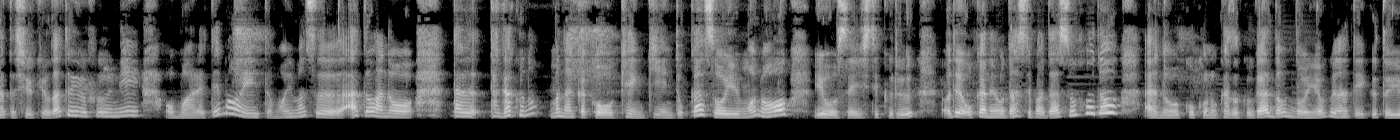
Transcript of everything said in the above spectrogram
った宗教だというふうに思われてもいいと思います。あとあの、多額の、まあ、なんかこう、献金とかそういうものを要請してくる。で、お金を出せば出すほど、あの、ここの家族がどんどん良くなっていくとい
